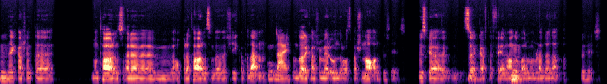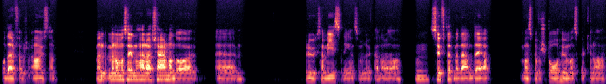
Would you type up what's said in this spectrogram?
Mm. det är kanske inte montören eller eh, operatören som behöver kika på den. nej, Då är det kanske mer underhållspersonal. precis. Nu ska jag söka efter fel, ja, då Mm. börjar man bläddra i den då. precis. Och därför, ja just det. Men, men om man säger den här kärnan då, eh, bruksanvisningen som vi nu kallar det då. Mm, Syftet med den är att man ska förstå hur man ska kunna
